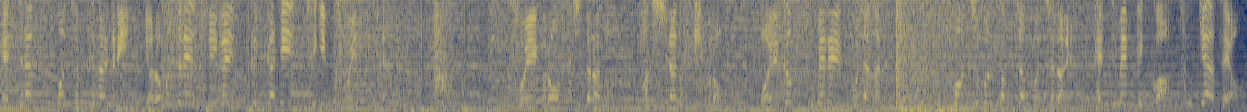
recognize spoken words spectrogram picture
베테랑 스포츠 패널들이 여러분들의 수익을 끝까지 책임지고 있습니다. 소액으로 하시더라도 확실한 픽으로 월급 두 배를 보장하는 스포츠 분석 전문 채널 배트맨 픽과 함께하세요.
